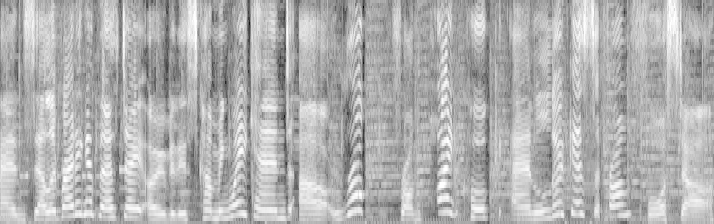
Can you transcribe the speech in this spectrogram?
And celebrating a birthday over this coming weekend are Rook from Point Cook and Lucas from Forster.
